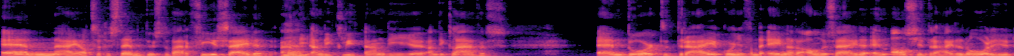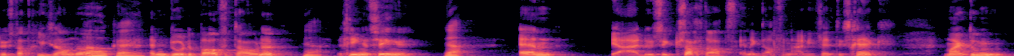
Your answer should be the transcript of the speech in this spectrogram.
En hij had ze gestemd. Dus er waren vier zijden aan, die, aan, die, aan, die, aan die klavers. En door te draaien kon je van de een naar de andere zijde. En als je draaide, dan hoorde je dus dat glissando. Oh, Oké, En door de boventonen ja, ging het zingen. ja. En ja, dus ik zag dat en ik dacht van, nou, die vent is gek. Maar toen,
